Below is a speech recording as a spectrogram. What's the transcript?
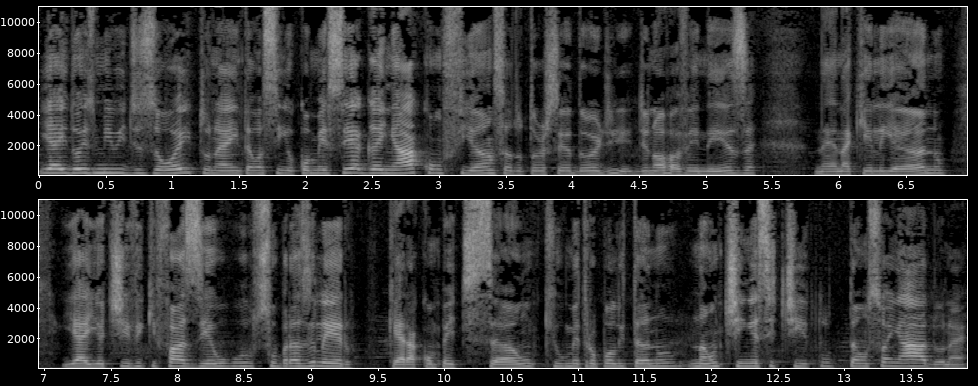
E aí 2018, né? Então, assim, eu comecei a ganhar a confiança do torcedor de, de Nova Veneza, né, naquele ano. E aí eu tive que fazer o Sul Brasileiro, que era a competição que o Metropolitano não tinha esse título tão sonhado, né?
